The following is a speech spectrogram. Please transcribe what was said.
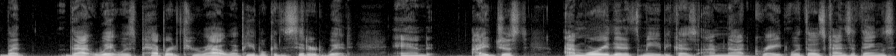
But that wit was peppered throughout what people considered wit. And I just, I'm worried that it's me because I'm not great with those kinds of things.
